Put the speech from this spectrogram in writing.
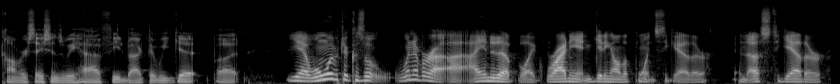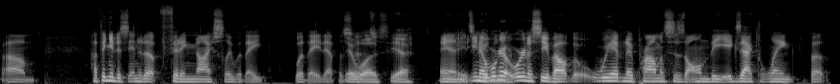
conversations we have, feedback that we get, but. Yeah, when we were because whenever I, I ended up like writing it and getting all the points together and us together, um, I think it just ended up fitting nicely with eight with eight episodes. It was, yeah. and Eight's you know we're gonna we're gonna see about we have no promises on the exact length, but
